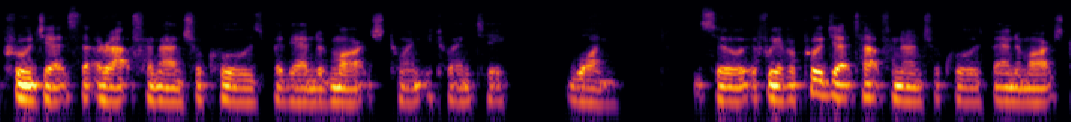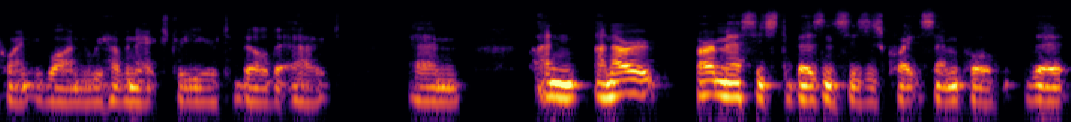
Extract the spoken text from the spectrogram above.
projects that are at financial close by the end of March 2021. So if we have a project at financial close by end of March 21, we have an extra year to build it out. Um, and and our our message to businesses is quite simple. That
